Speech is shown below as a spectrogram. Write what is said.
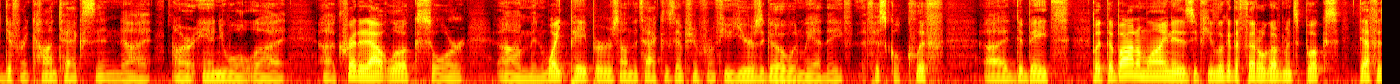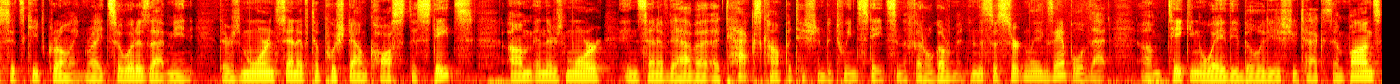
different contexts in uh, our annual uh, uh, credit outlooks or um, in white papers on the tax exemption from a few years ago when we had the, the fiscal cliff uh, debates. But the bottom line is if you look at the federal government's books, deficits keep growing, right? So, what does that mean? There's more incentive to push down costs to states, um, and there's more incentive to have a, a, tax competition between states and the federal government. And this is certainly an example of that. Um, taking away the ability to issue tax exempt bonds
